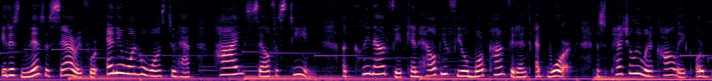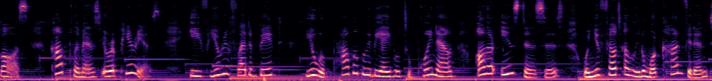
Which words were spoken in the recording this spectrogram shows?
It is necessary for anyone who wants to have high self esteem. A clean outfit can help you feel more confident at work, especially when a colleague or boss compliments your appearance. If you reflect a bit, you will probably be able to point out other instances when you felt a little more confident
